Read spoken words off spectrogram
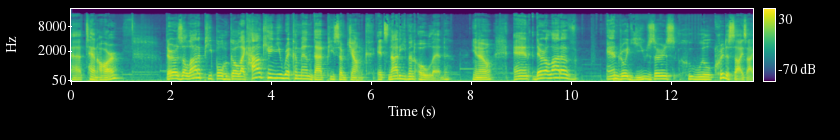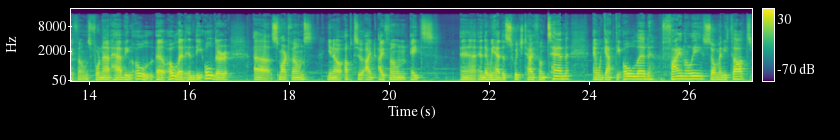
uh, 10R, there's a lot of people who go like, "How can you recommend that piece of junk? It's not even OLED." You know, and there are a lot of Android users who will criticize iPhones for not having OLED in the older uh, smartphones, you know, up to iPhone 8. Uh, and then we had the switch to iPhone 10, and we got the OLED finally. So many thoughts.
